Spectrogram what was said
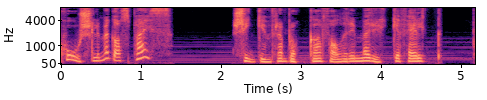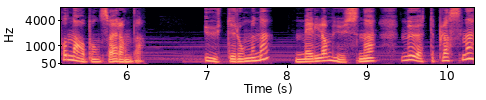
koselig med gasspeis. Skyggen fra blokka faller i mørke felt på naboens veranda. Uterommene, mellom husene, møteplassene,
